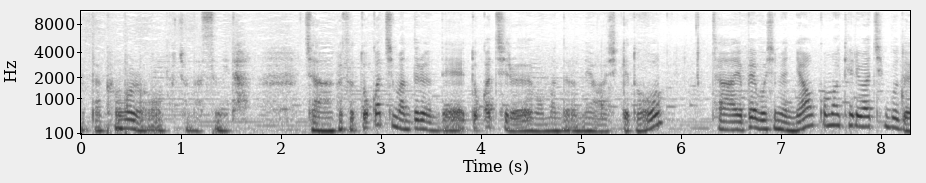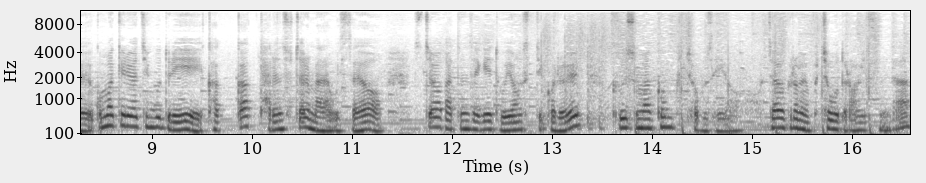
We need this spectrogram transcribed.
일단 큰 걸로 붙여놨습니다. 자, 그래서 똑같이 만들었는데 똑같이를 못 만들었네요. 아쉽게도. 자, 옆에 보시면요. 꼬마 캐리와 친구들. 꼬마 캐리와 친구들이 각각 다른 숫자를 말하고 있어요. 숫자와 같은 색의 도형 스티커를 그 수만큼 붙여보세요. 자, 그러면 붙여보도록 하겠습니다.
